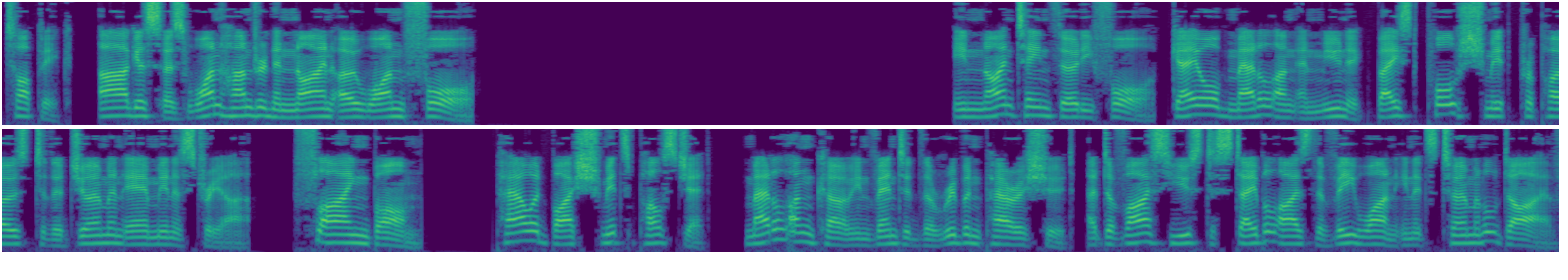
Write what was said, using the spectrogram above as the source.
Topic: Argus as 109014 In 1934, Georg Madelung and Munich-based Paul Schmidt proposed to the German Air Ministry a «flying bomb» powered by Schmidt's pulsejet. Madelung co-invented the ribbon parachute, a device used to stabilize the V-1 in its terminal dive.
